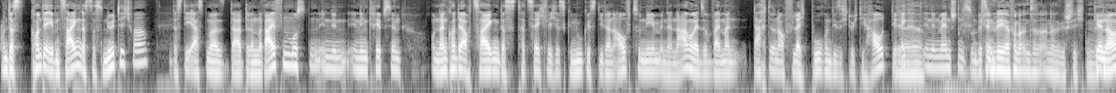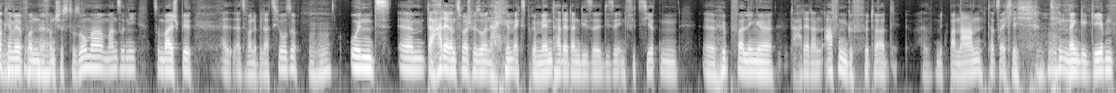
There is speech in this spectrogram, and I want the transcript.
Und das konnte er eben zeigen, dass das nötig war, dass die erstmal da drin reifen mussten in den, in den Krebschen und dann konnte er auch zeigen, dass tatsächlich es genug ist, die dann aufzunehmen in der Nahrung. Also weil man dachte dann auch, vielleicht bohren die sich durch die Haut direkt ja, ja. in den Menschen. So ein bisschen, kennen wir ja von unseren anderen Geschichten. Ne? Genau, kennen wir von, ja. von Schistosoma manzoni zum Beispiel, also von der Bilatiose. Mhm. Und ähm, da hat er dann zum Beispiel so in einem Experiment, hat er dann diese, diese infizierten äh, Hüpferlinge, da hat er dann Affen gefüttert, also mit Bananen tatsächlich, mhm. denen dann gegeben.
